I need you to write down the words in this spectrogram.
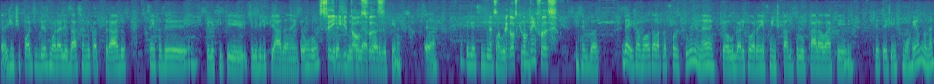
A gente pode desmoralizar sendo capturado sem fazer que ele fique. que ele vire piada, né? Então vamos Sem pegar esses irritar dois os aleatórios fãs. aqui, né? É. Vamos pegar esses dois É só pegar os que aqui, não né? tem fãs. Exato. Daí já volta lá pra Fortune, né? Que é o lugar que o Aranha foi indicado pelo cara lá que, que ia ter gente morrendo, né?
